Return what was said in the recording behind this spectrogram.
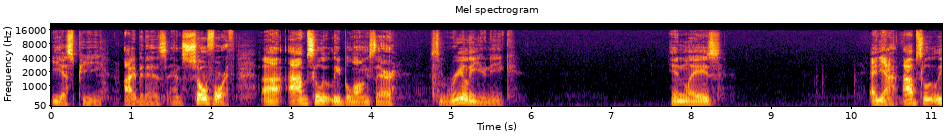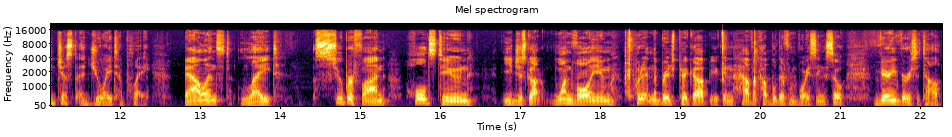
ESP, Ibanez, and so forth. Uh, absolutely belongs there. Some really unique inlays. And yeah, absolutely just a joy to play. Balanced, light, super fun, holds tune. You just got one volume, put it in the bridge pickup. You can have a couple different voicings, so very versatile.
